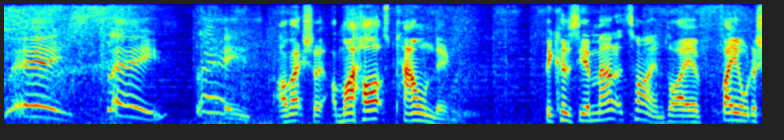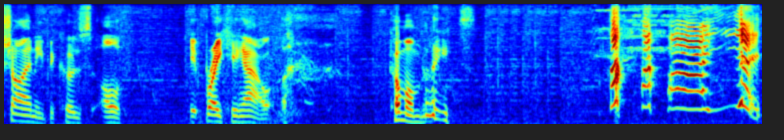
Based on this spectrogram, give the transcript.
Please. Please. Please. I'm actually... My heart's pounding. Because the amount of times I have failed a shiny because of it breaking out. Come on, please. yes!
